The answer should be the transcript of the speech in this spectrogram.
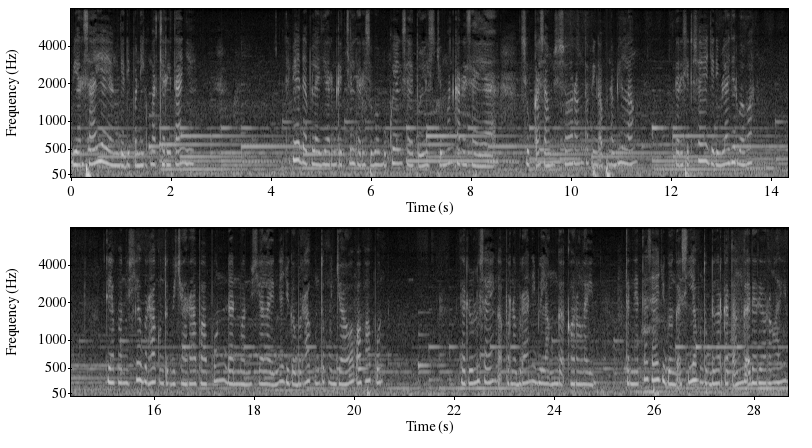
biar saya yang jadi penikmat ceritanya. Tapi ada pelajaran kecil dari sebuah buku yang saya tulis, cuman karena saya suka sama seseorang tapi nggak pernah bilang. Dari situ saya jadi belajar bahwa tiap manusia berhak untuk bicara apa pun dan manusia lainnya juga berhak untuk menjawab apa pun. Dari dulu saya nggak pernah berani bilang enggak ke orang lain. Ternyata saya juga nggak siap untuk dengar kata enggak dari orang lain.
